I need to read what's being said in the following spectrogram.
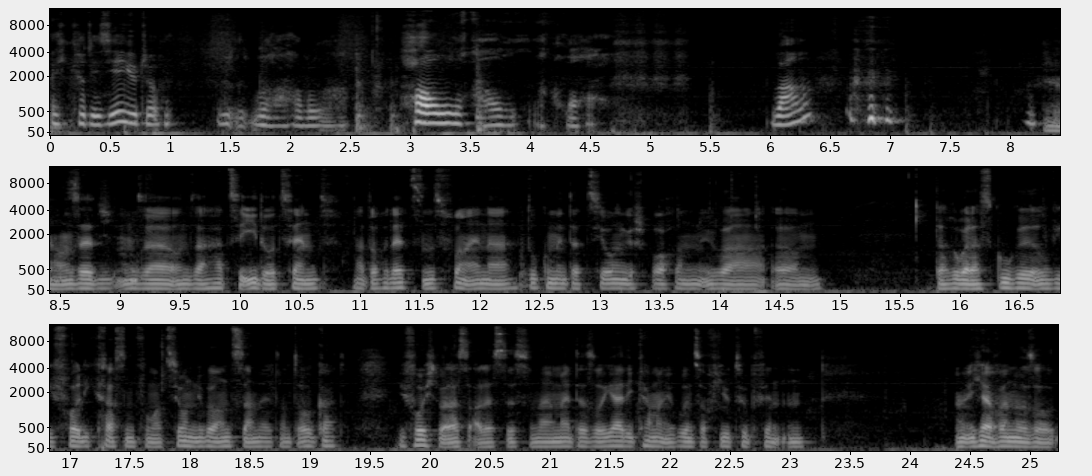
Ich kritisiere YouTube. Hau, War? Ja, unser, unser, unser HCI-Dozent hat auch letztens von einer Dokumentation gesprochen über ähm, darüber, dass Google irgendwie voll die krassen Informationen über uns sammelt und oh Gott, wie furchtbar das alles ist. Und dann meint er so, ja, die kann man übrigens auf YouTube finden. Und ich einfach nur so,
